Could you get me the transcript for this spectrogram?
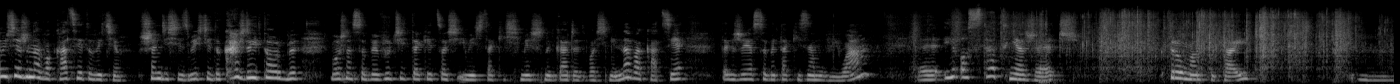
myślę, że na wakacje to wiecie, wszędzie się zmieści, do każdej torby można sobie wrzucić takie coś i mieć taki śmieszny gadżet właśnie na wakacje. Także ja sobie taki zamówiłam. I ostatnia rzecz którą mam tutaj. Mm,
